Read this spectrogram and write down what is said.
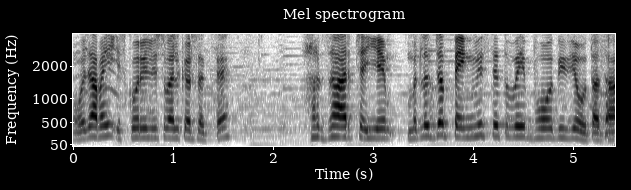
हो जा भाई इसको रिलिस्ट वाइल कर सकते हैं। हज़ार चाहिए। मतलब जब पेंगविस थे तो वही बहुत ईजी होता था।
